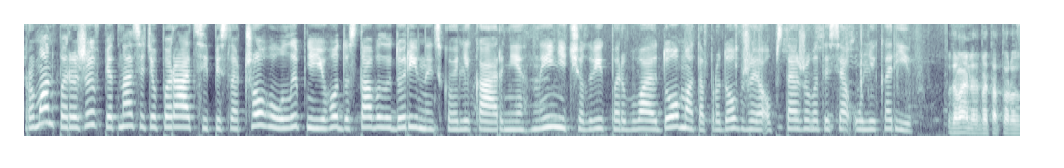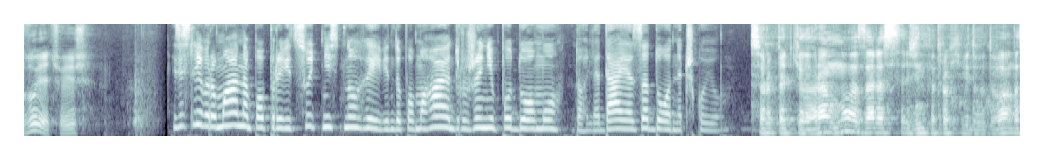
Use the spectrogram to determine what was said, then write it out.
Роман пережив 15 операцій, після чого у липні його доставили до Рівненської лікарні. Нині чоловік перебуває вдома та продовжує обстежуватися у лікарів. Давай на тебе тато розує, чуєш? Зі слів Романа, попри відсутність ноги, він допомагає дружині по дому, доглядає за донечкою. 45 кілограм, ну а зараз жінка трохи відгодувала.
